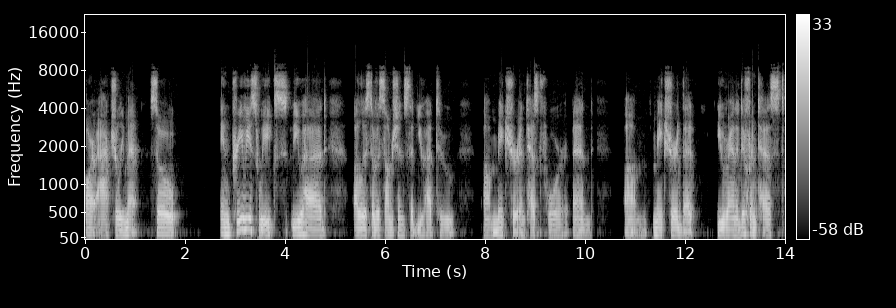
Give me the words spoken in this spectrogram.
are actually met. So in previous weeks, you had a list of assumptions that you had to um, make sure and test for and um, make sure that you ran a different test.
